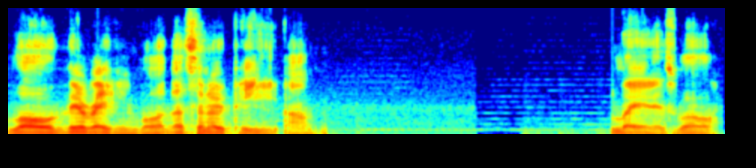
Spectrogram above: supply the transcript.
Well, they're Raving Bot. That's an OP um, lane as well.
